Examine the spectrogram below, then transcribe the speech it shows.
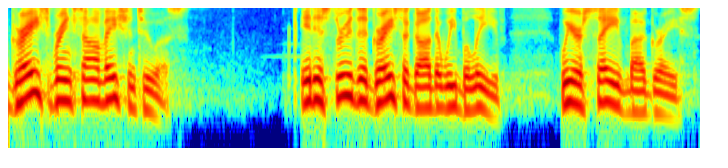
Grace brings salvation to us. It is through the grace of God that we believe. We are saved by grace.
